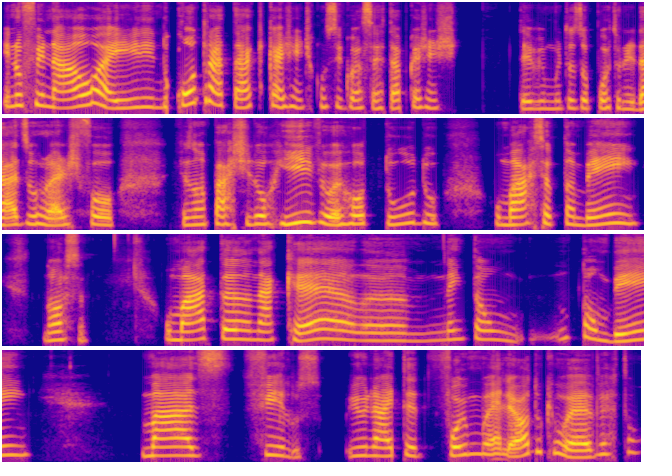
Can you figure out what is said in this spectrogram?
E no final, aí, no contra-ataque que a gente conseguiu acertar, porque a gente teve muitas oportunidades, o Rashford fez uma partida horrível, errou tudo, o Marcel também, nossa, o Mata naquela, nem tão, não tão bem, mas, Filos, o United foi melhor do que o Everton,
